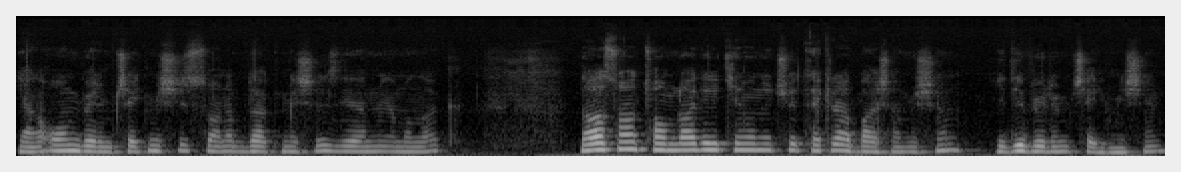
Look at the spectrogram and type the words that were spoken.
Yani 10 bölüm çekmişiz sonra bırakmışız yarım yamalak. Daha sonra Tomb Raider 2013'e tekrar başlamışım. 7 bölüm çekmişim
